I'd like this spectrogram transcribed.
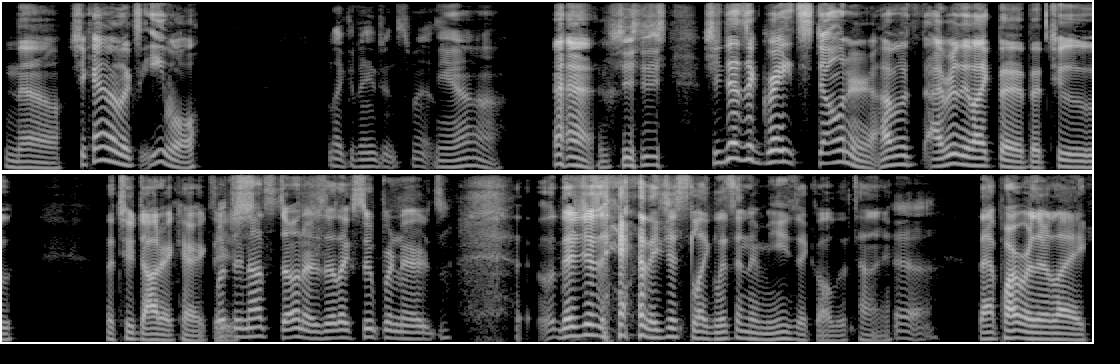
No, she kind of looks evil. Like an Agent Smith. Yeah. she, she she does a great stoner. I was I really like the the two the two daughter characters. But they're not stoners. They're like super nerds. They're just yeah, they just like listen to music all the time. Yeah. That part where they're like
